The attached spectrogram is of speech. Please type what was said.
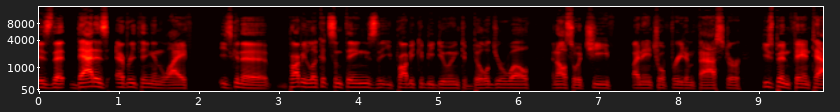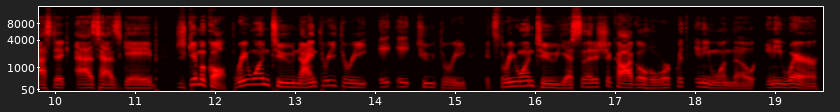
is that that is everything in life. He's going to probably look at some things that you probably could be doing to build your wealth and also achieve financial freedom faster. He's been fantastic, as has Gabe. Just give him a call 312 933 8823. It's 312. Yes, that is Chicago. He'll work with anyone, though, anywhere.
